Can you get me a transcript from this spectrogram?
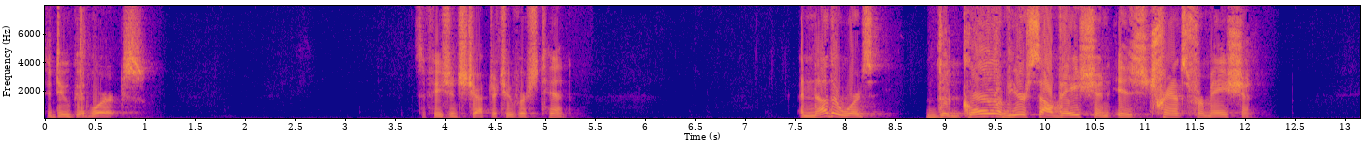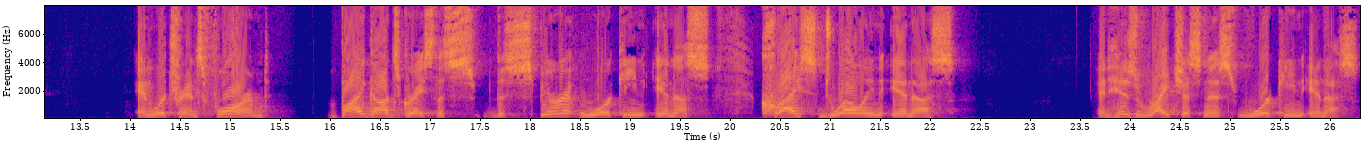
To do good works. It's Ephesians chapter 2 verse 10. In other words, the goal of your salvation is transformation. And we're transformed by God's grace, the, the Spirit working in us, Christ dwelling in us, and His righteousness working in us.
